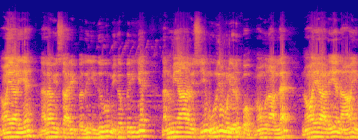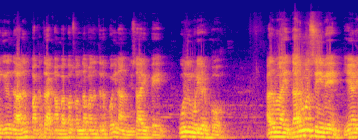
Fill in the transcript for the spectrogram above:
நோயாளியை நலம் விசாரிப்பது இதுவும் மிகப்பெரிய நன்மையான விஷயம். உறுதிமொழி எடுப்போம். நோம்பு நாளில் நோயாளியை நான் எங்கிருந்தாலும் பக்கத்தில் அக்கம் பக்கம் சொந்த பந்தத்தில் போய் நான் விசாரிப்பேன். உறுதிமொழி எடுப்போம். அது மாதிரி தர்மம் செய்வேன். ஏழை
